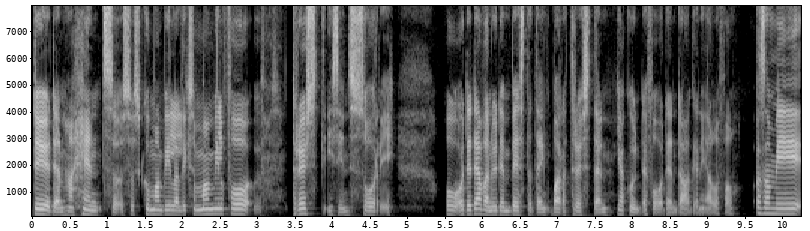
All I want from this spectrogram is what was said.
döden har hänt så, så skulle man vilja liksom, man vill få tröst i sin sorg. Och, och det där var nu den bästa tänkbara trösten jag kunde få den dagen i alla fall. Och som i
